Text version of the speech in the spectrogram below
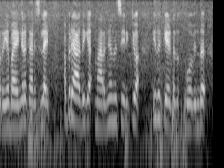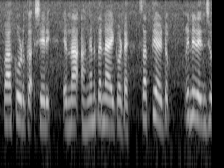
പ്രിയ ഭയങ്കര കരച്ചിലായി. അപ്പോൾ രാധിക മറിഞ്ഞൊന്ന് ചിരിക്കുക ഇത് കേട്ടത് ഗോവിന്ദ് വാക്ക് കൊടുക്കുക ശരി. എന്നാൽ അങ്ങനെ തന്നെ ആയിക്കോട്ടെ. സത്യമായിട്ടും ഇനി രഞ്ജു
